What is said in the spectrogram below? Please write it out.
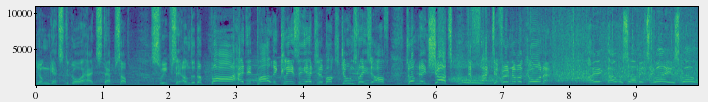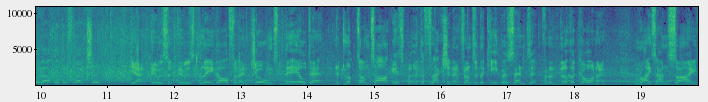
Young gets to go ahead, steps up, sweeps it under the bar, headed partly clears to the edge of the box. Jones lays it off. Drumlin shot, deflected for another corner. I think that was on its way as well without the deflection. Yeah, it was it was laid off and then Jones nailed it. It looked on target, but a deflection in front of the keeper sends it for another corner, right hand side.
